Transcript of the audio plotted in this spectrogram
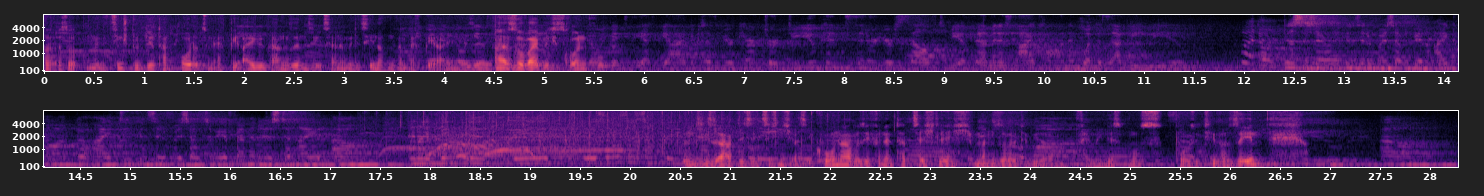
also Medizin studiert haben oder zum FBI gegangen sind. Sie ist ja eine Medizinerin beim FBI in der Serie. Also weibliches Rollenvorbild. I don't necessarily consider myself to be an icon, but I do consider myself to be a feminist, and I um, and I think that it is also something. Und sie sagt, sie sieht sich nicht als Ikone, aber sie findet tatsächlich, man sollte wieder Feminismus positiver sehen. Um,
